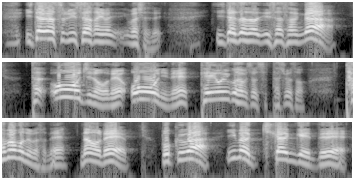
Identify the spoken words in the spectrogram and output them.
いただすリサさんがいましたね。いただすリサさんが、王子のね、王にね、天王いこ立ちますと。卵飲みますね。なので、僕は今期間限定で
